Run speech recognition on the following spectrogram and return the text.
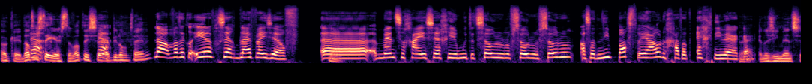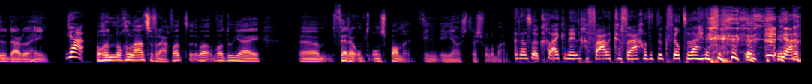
Oké, dat was de eerste. Wat is, eh, heb je nog een tweede? Nou, wat ik al eerder heb gezegd, blijf bij jezelf. Eh, Mensen gaan je zeggen, je moet het zo doen of zo doen of zo doen. Als dat niet past bij jou, dan gaat dat echt niet werken. Nee. En dan zien mensen daardoor heen. Ja, Nog een, nog een laatste vraag. Wat, wat, wat doe jij ehm, verder om te ontspannen in, in jouw stressvolle baan? dat is ook gelijk een hele gevaarlijke vraag, want dat doe ik veel te weinig. ja,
